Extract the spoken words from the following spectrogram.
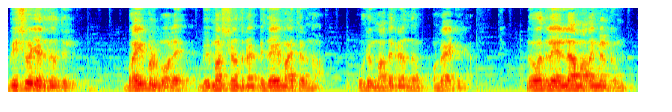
വിശ്വചരിത്രത്തിൽ ബൈബിൾ പോലെ വിമർശനത്തിന് വിധേയമായി തീർന്ന ഒരു മതഗ്രന്ഥം ഉണ്ടായിട്ടില്ല. ലോകത്തിലെ എല്ലാ മതങ്ങൾക്കും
